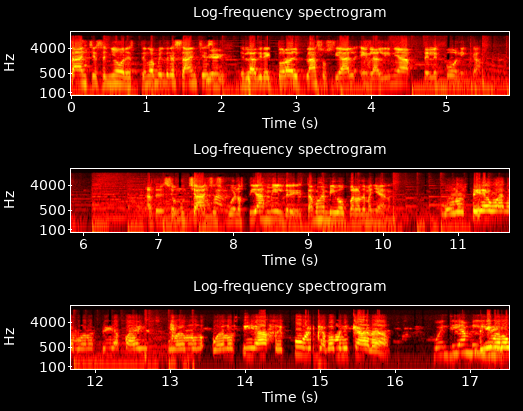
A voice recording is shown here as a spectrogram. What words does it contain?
Sánchez, señores. Tengo a Mildred Sánchez, la directora del Plan Social, en la línea telefónica. Atención, muchachos. Buenos días, Mildred. Estamos en vivo para de mañana. Buenos días, Juan. Buenos días, país. Buenos, días, República Dominicana. Buen día, Mildred. Dímelo,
